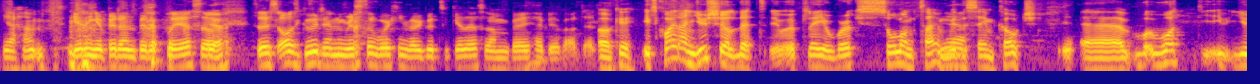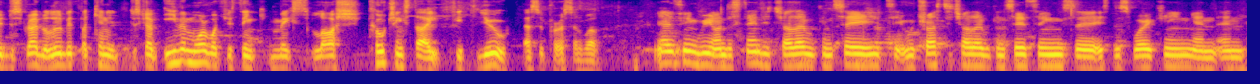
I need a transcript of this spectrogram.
yeah, I'm getting a better and better player. So, Yeah. so it's all good, and we're still working very good together. So I'm very happy about that. Okay, it's quite unusual that a player works so long time with the same coach. Uh, what you described a little bit, but can you describe even more what you think makes Lars' coaching style fit you as a person well? Yeah, I think we understand each other. We can say we trust each other. We can say things. Uh, is this working? And, and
